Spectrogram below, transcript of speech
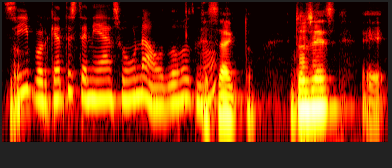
Sí, porque antes tenías una o dos, ¿no? Exacto. Entonces, eh,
